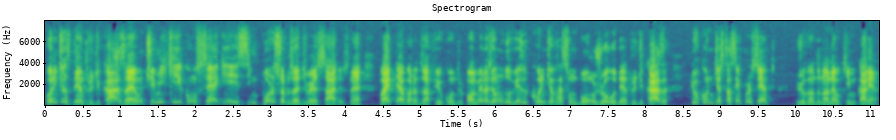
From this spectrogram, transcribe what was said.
Corinthians dentro de casa é um time que consegue se impor sobre os adversários, né? Vai ter agora o desafio contra o Palmeiras. Eu não duvido que o Corinthians faça um bom jogo dentro de casa, porque o Corinthians está 100% jogando na Neoquímica Arena.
